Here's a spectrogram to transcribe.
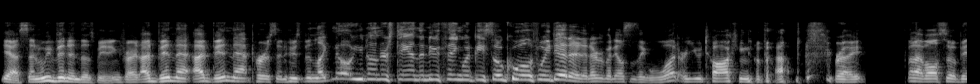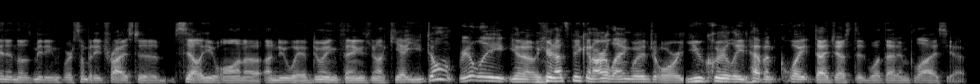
Yes, and we've been in those meetings, right? I've been that I've been that person who's been like, "No, you don't understand. The new thing would be so cool if we did it." And everybody else is like, "What are you talking about?" right? But I've also been in those meetings where somebody tries to sell you on a, a new way of doing things. You're like, "Yeah, you don't really, you know, you're not speaking our language or you clearly haven't quite digested what that implies yet."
